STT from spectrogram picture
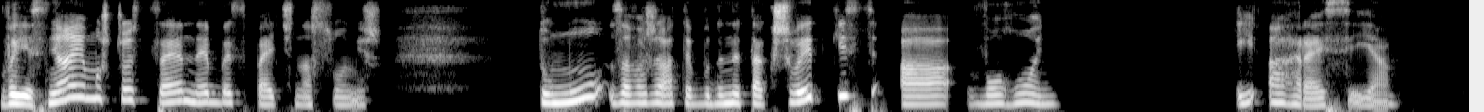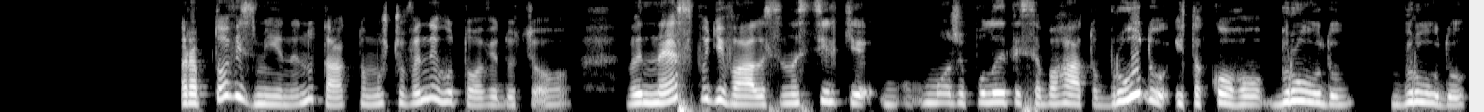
виясняємо щось, це небезпечна суміш. Тому заважати буде не так швидкість, а вогонь і агресія. Раптові зміни, ну так, тому що ви не готові до цього. Ви не сподівалися, настільки може политися багато бруду і такого бруду, бруду,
